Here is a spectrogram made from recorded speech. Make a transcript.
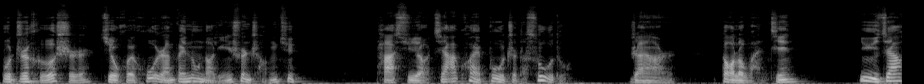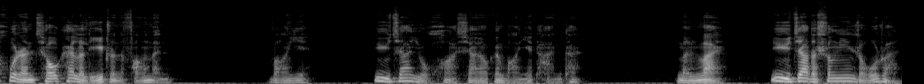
不知何时就会忽然被弄到临顺城去。他需要加快布置的速度。然而，到了晚间，玉家忽然敲开了李准的房门。王爷，玉家有话想要跟王爷谈谈。门外。玉家的声音柔软，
